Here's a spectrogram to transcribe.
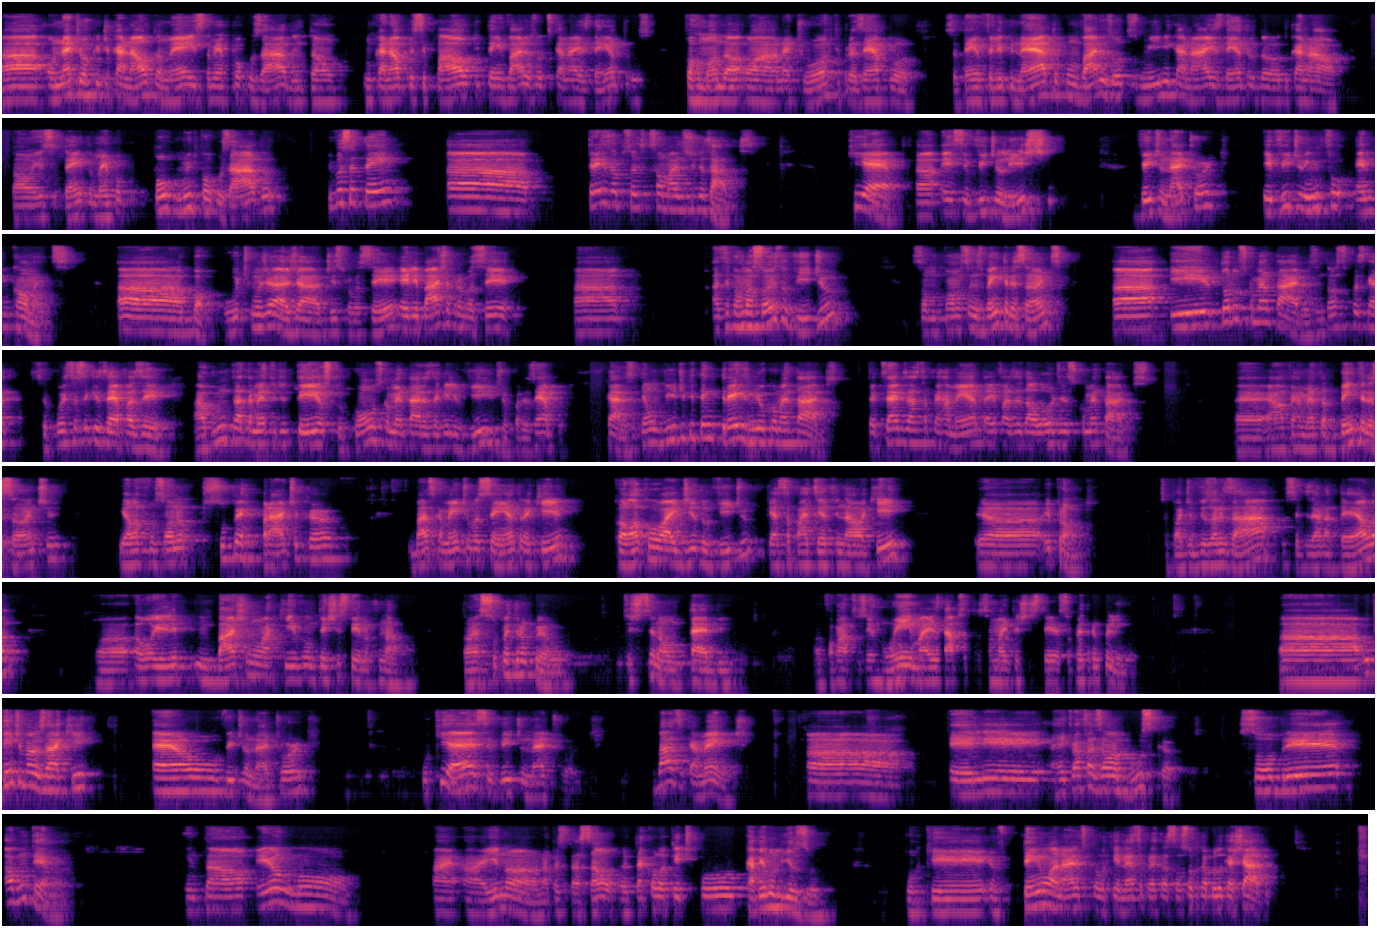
Uh, o network de canal também, isso também é pouco usado. Então, um canal principal que tem vários outros canais dentro, formando uma network. Por exemplo, você tem o Felipe Neto com vários outros mini canais dentro do, do canal. Então, isso tem também pouco, muito pouco usado. E você tem uh, três opções que são mais utilizadas, que é uh, esse Video List, Video Network e Video Info and Comments. Uh, bom, o último já, já disse para você, ele baixa para você as informações do vídeo, são informações bem interessantes, e todos os comentários. Então, se você, quer, depois, se você quiser fazer algum tratamento de texto com os comentários daquele vídeo, por exemplo, Cara, você tem um vídeo que tem 3 mil comentários. Você consegue usar essa ferramenta e fazer download desses comentários. É, é uma ferramenta bem interessante e ela funciona super prática. Basicamente, você entra aqui, coloca o ID do vídeo, que é essa partezinha final aqui, uh, e pronto. Você pode visualizar, se quiser, na tela, uh, ou ele baixa num arquivo um TXT no final. Então, é super tranquilo. TXT não, um tab um formatozinho ruim, mas dá para você transformar em TXT é super tranquilinho. Uh, o que a gente vai usar aqui é o Video Network. O que é esse Video Network? Basicamente, uh, ele, a gente vai fazer uma busca sobre algum tema. Então, eu no, aí no, na apresentação, eu até coloquei tipo cabelo liso porque eu tenho uma análise que coloquei nessa apresentação sobre cabelo cacheado,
